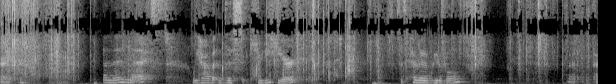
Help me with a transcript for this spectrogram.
All right. And then next, we have this cutie here. It says, hello, beautiful. Uh, ah,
